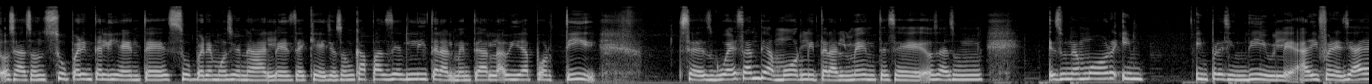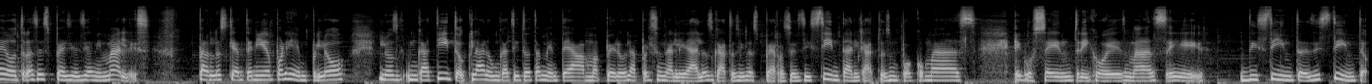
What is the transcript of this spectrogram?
o sea, son súper inteligentes, súper emocionales, de que ellos son capaces de literalmente dar la vida por ti. Se deshuesan de amor, literalmente. Se, o sea, es un, es un amor im- imprescindible, a diferencia de otras especies de animales. Para los que han tenido, por ejemplo, los, un gatito, claro, un gatito también te ama, pero la personalidad de los gatos y los perros es distinta. El gato es un poco más egocéntrico, es más eh, distinto, es distinto.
